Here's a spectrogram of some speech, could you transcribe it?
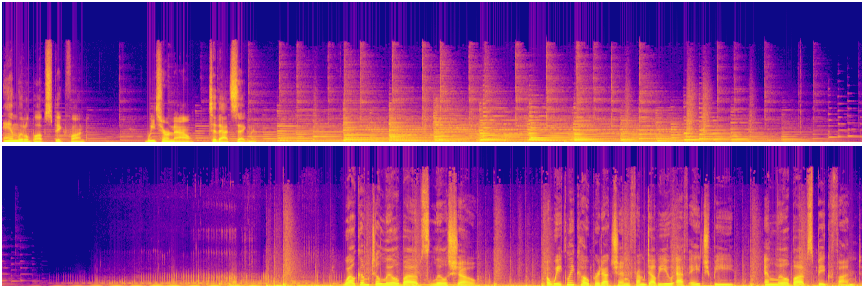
and Little Bub's Big Fund. We turn now to that segment. Welcome to Lil Bub's Lil Show, a weekly co production from WFHB and Lil Bub's Big Fund.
